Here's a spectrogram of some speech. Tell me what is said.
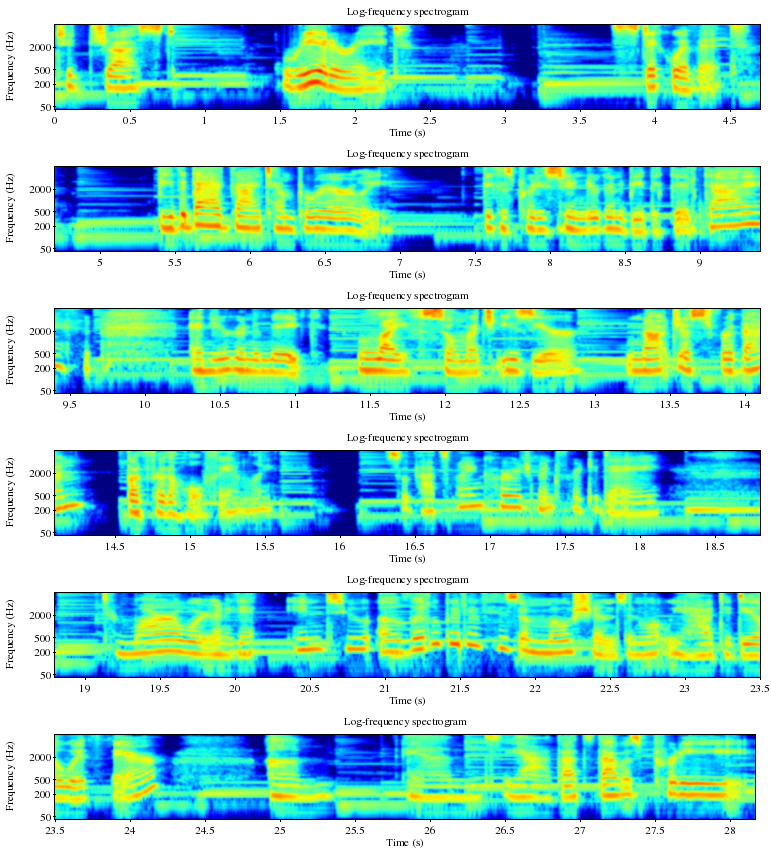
to just reiterate stick with it. Be the bad guy temporarily because pretty soon you're going to be the good guy and you're going to make life so much easier, not just for them, but for the whole family. So that's my encouragement for today tomorrow we're going to get into a little bit of his emotions and what we had to deal with there. Um, and yeah, that's that was pretty.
